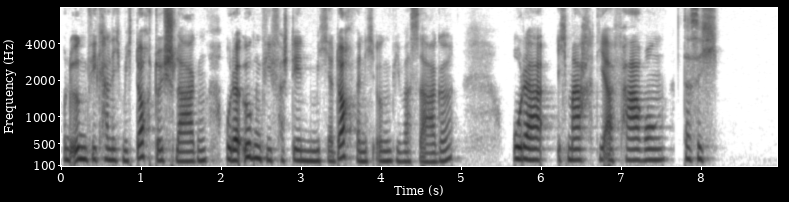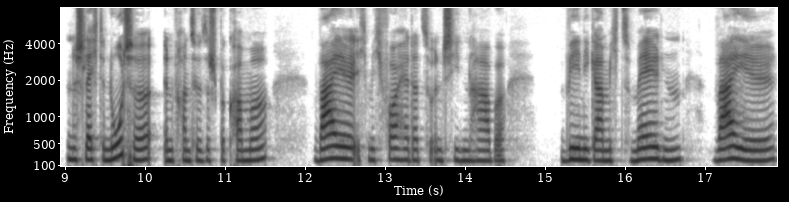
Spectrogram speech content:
und irgendwie kann ich mich doch durchschlagen oder irgendwie verstehen die mich ja doch, wenn ich irgendwie was sage. Oder ich mache die Erfahrung, dass ich eine schlechte Note in Französisch bekomme, weil ich mich vorher dazu entschieden habe, weniger mich zu melden, weil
